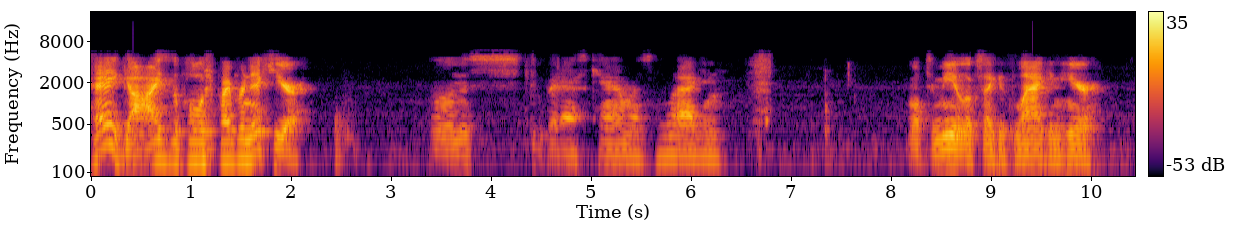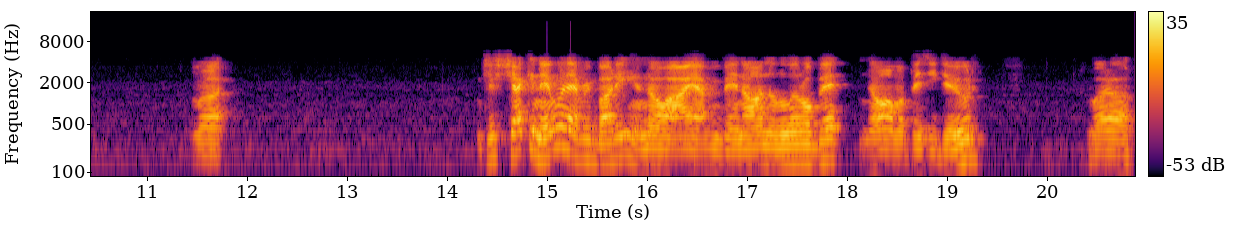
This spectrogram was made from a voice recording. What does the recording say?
Hey guys, the Polish Piper Nick here. On oh, this stupid ass camera's lagging. Well, to me it looks like it's lagging here. But just checking in with everybody. You know I haven't been on in a little bit. No, I'm a busy dude. But uh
